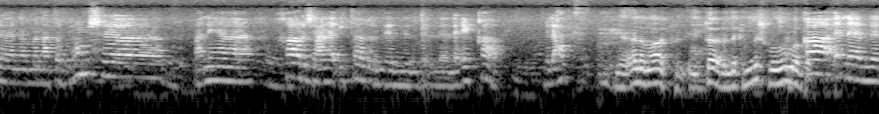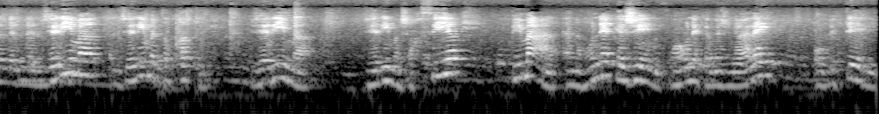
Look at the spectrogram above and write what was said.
أنا ما نعتبرهمش معناها خارج على إطار العقاب. بالعكس. أنا معك في الإطار لكن مش هو بقى ان الجريمه الجريمة القتل. جريمة جريمة شخصية بمعنى أن هناك جاني وهناك مجني عليه وبالتالي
